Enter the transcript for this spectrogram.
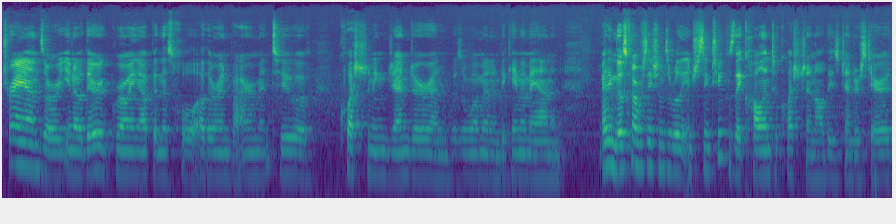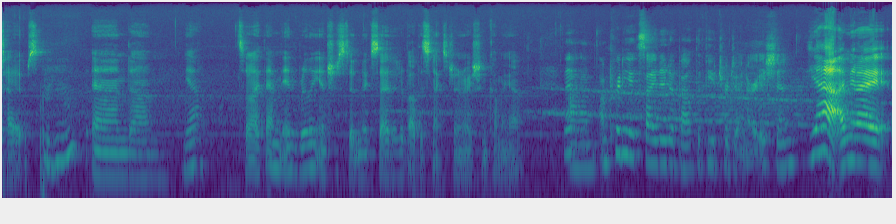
trans, or you know, they're growing up in this whole other environment too of questioning gender and was a woman and became a man and. I think those conversations are really interesting too because they call into question all these gender stereotypes. Mm-hmm. And um, yeah. So I am really interested and excited about this next generation coming up. Um, I'm pretty excited about the future generation. Yeah, I mean, I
